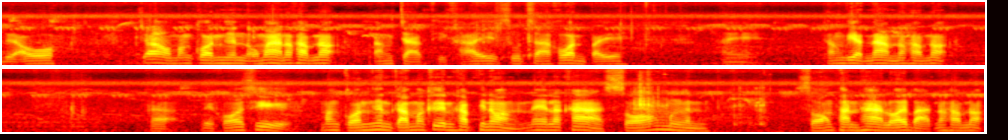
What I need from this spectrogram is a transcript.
เดี๋ยวเอาเจ้ามังกรเงินออกมานะครับเนาะหลังจากที่ขายสูตรสาครไปให้ทั้งเวียดนามนะครับเนาะก็เดี๋ยวขอซื้อมังกรเงินกลับมาคืนครับพี่น้องในราคาสองหมื่นสองพันห้าร้อยบาทนะครับเนาะ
